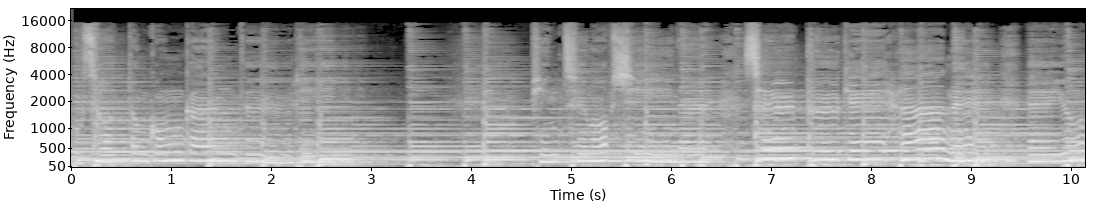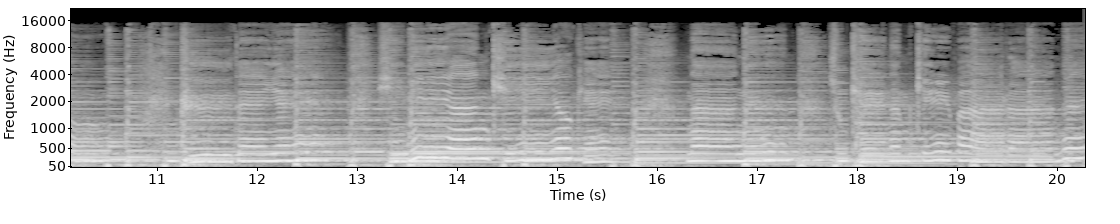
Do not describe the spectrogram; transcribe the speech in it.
웃었던 공간들 없이 날 슬프게 하네요 그대의 희미한 기억에 나는 좋게 나 남길 바라네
